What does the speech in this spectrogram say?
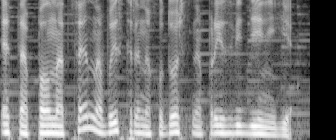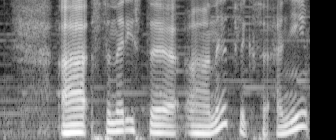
Это полноценно выстроенное художественное произведение. А сценаристы а, Netflix, они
